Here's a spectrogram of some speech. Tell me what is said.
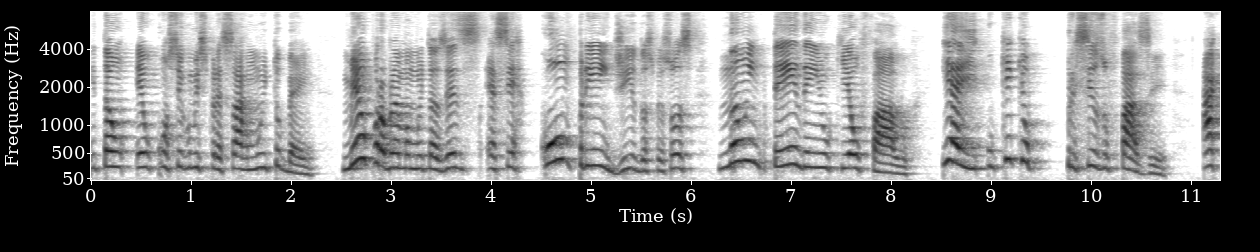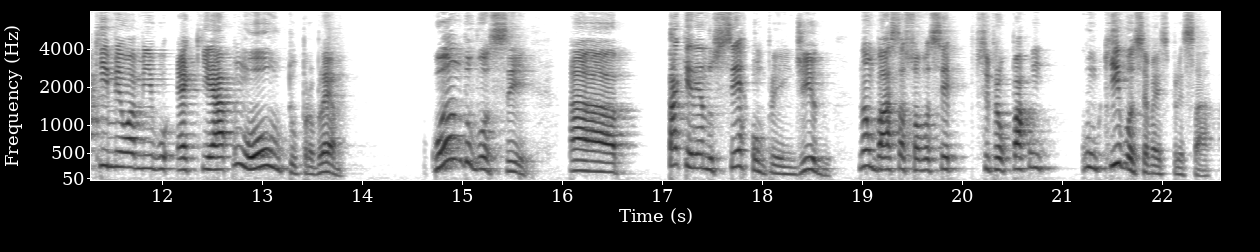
então eu consigo me expressar muito bem. Meu problema muitas vezes é ser compreendido. As pessoas não entendem o que eu falo. E aí, o que, que eu preciso fazer? Aqui, meu amigo, é que há um outro problema. Quando você está ah, querendo ser compreendido, não basta só você se preocupar com, com o que você vai expressar.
